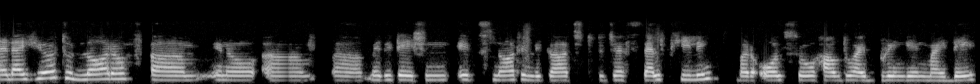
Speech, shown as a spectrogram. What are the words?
and i hear to a lot of um, you know um, uh, meditation. It's not in regards to just self healing but also how do i bring in my day?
